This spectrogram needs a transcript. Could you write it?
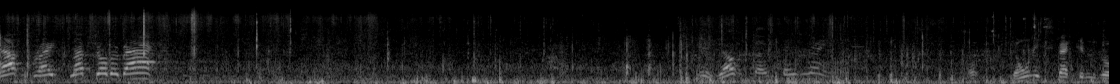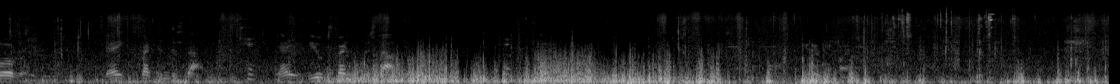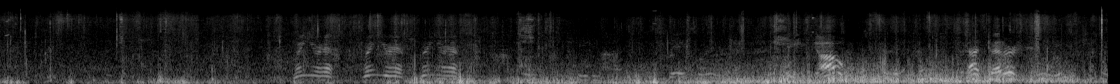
Sit up, right, left shoulder back. There you go. Don't expect him to go over. Okay, expect him to stop. Okay. Okay, you expect him to stop. Swing your hips, swing your hips, swing your hips. Oh. Go. That's better.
